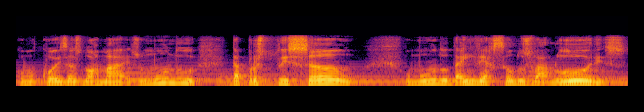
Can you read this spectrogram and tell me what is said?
como coisas normais. O mundo da prostituição, o mundo da inversão dos valores,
